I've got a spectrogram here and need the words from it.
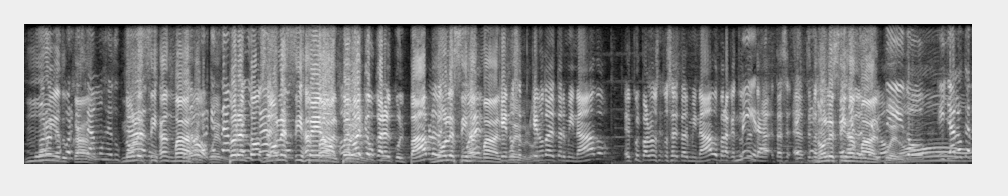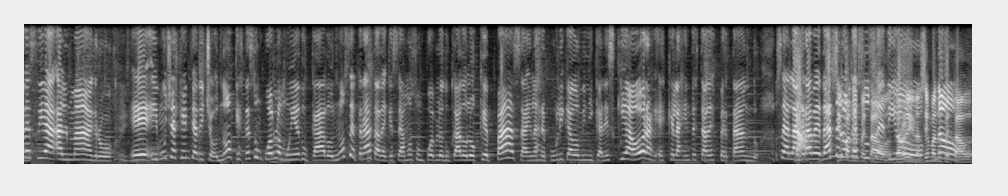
muy Pero no porque educado. seamos No educados. le exijan mal No al pueblo. Pero entonces, No le exijan pero, mal al pero hay que buscar el culpable. No le exijan mal al que no, se- que eh. no está determinado. El culpable no, no se ha determinado para que tú Mira, te- te- te- en- te- en- No le en exijan ese mal, pueblo. Y ya lo que decía Almagro, eh, y mucha gente ha dicho, no, que este es un pueblo muy educado. No se trata de que seamos un pueblo educado. Lo que pasa en la República Dominicana es que ahora es que la gente está despertando. O sea, la No, gravedad de lo que sucedió. Carolina, no,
